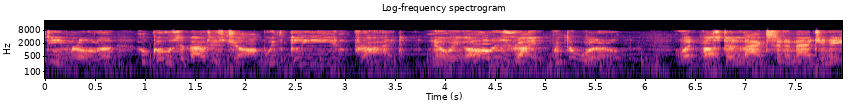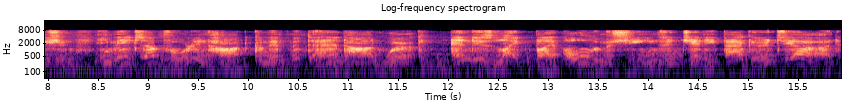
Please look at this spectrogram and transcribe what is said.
Steamroller, who goes about his job with glee and pride, knowing all is right with the world. What Buster lacks in imagination, he makes up for in hard commitment and hard work, and is liked by all the machines in Jenny Packard's yard.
